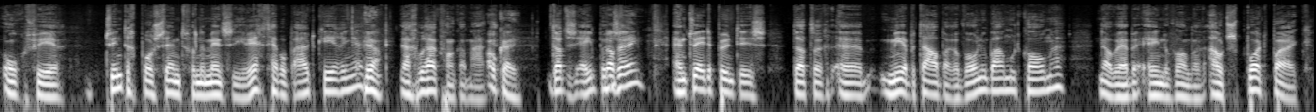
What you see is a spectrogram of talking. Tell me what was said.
ongeveer 20% van de mensen die recht hebben op uitkeringen... Ja. daar gebruik van kan maken. Oké. Dat is één punt. Dat is één. En het tweede punt is dat er eh, meer betaalbare woningbouw moet komen. Nou, we hebben een of ander oud sportpark.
